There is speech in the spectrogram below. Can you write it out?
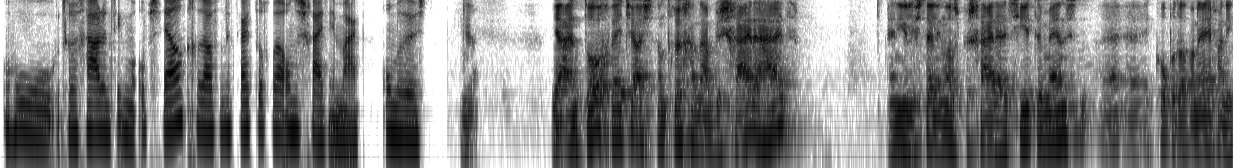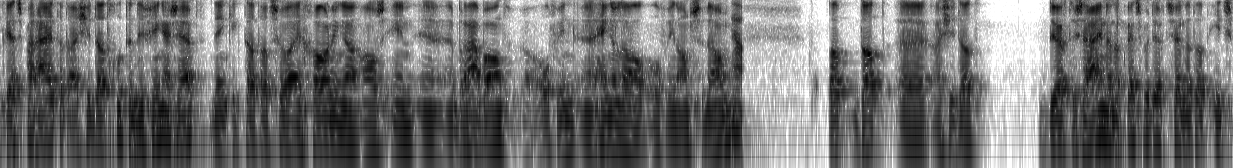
hoe terughoudend ik me opstel. Ik geloof dat ik daar toch wel onderscheid in maak, onbewust. Ja, ja en toch, weet je, als je dan teruggaat naar bescheidenheid. En jullie stelling was bescheidenheid zie je de mens. Eh, ik koppel dat dan even aan die kwetsbaarheid. Dat als je dat goed in de vingers hebt, denk ik dat dat zowel in Groningen als in uh, Brabant of in Hengelo of in Amsterdam. Ja. Dat, dat als je dat durft te zijn en ook kwetsbaar durft te zijn, dat dat iets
